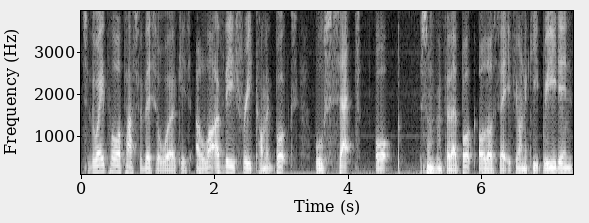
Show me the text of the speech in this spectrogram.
so the way pull or pass for this will work is a lot of these free comic books will set up something for their book, or they'll say if you want to keep reading,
